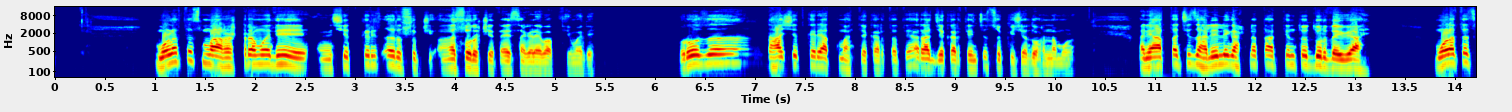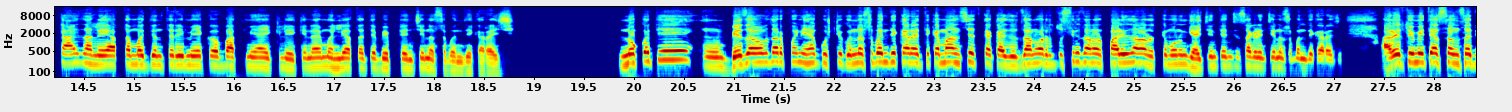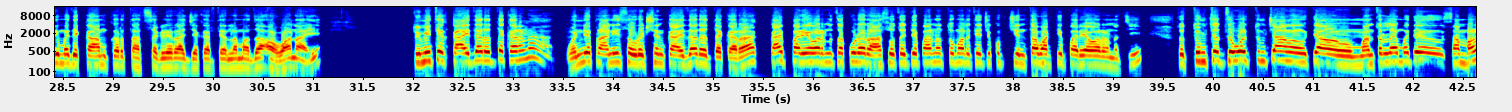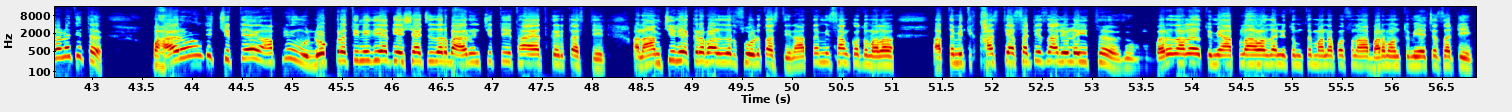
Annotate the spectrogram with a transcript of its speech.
मुळातच महाराष्ट्रामध्ये शेतकरीच असुरक्षित असुरक्षित आहे सगळ्या बाबतीमध्ये. रोज दहा शेतकरी आत्महत्या करतात त्या राज्यकर्त्यांच्या चुकीच्या धोरणामुळे. आणि आताची झालेली घटना तर अत्यंत दुर्दैवी आहे. मुळातच काय झालंय? आता मध्यंतरी मी एक बातमी ऐकली की नाही म्हणली आता त्या बिबट्यांची नसबंदी करायची. नको ते बेजबाबदारपणे ह्या गोष्टी नसबंदी करायची का? माणसं आहेत का काय? जनावर दुसरी जनावर पाळी जाणार आहेत का म्हणून घ्यायची आणि त्यांची सगळ्यांची नसबंदी करायची? अरे तुम्ही त्या संसदेमध्ये काम करतात सगळे राज्यकर्त्यांना माझं आव्हान आहे. तुम्ही ते कायदा रद्द करा ना. वन्य प्राणी संरक्षण कायदा रद्द करा. काय पर्यावरणाचा कुठं ऱ्हास होतोय ते पाहणं तुम्हाला त्याची खूप चिंता वाटते पर्यावरणाची. तर तुमच्या जवळ तुमच्या त्या मंत्रालयामध्ये सांभाळा ना तिथं. बाहेरून ते चित्ते आपले लोकप्रतिनिधी या देशाचे जर बाहेरून चित्ते इथं आयात करीत असतील आणि आमची लेकरबाळ जर सोडत असतील आता मी सांगतो तुम्हाला आता मी ते खास त्यासाठीच आलेलो इथं. बरं झालं तुम्ही आपला आवाज आणि तुमचं मनापासून आभार मानतो मी याच्यासाठी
